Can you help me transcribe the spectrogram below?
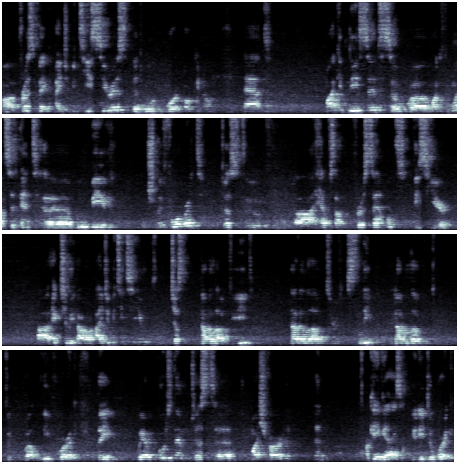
uh, press-pack IGBT series that we're working on. And market needs it, so uh, market wants it, and uh, we'll be pushing it forward just to uh, have some first samples this year. Uh, actually, our IGBT team just not allowed to eat, not allowed to sleep, not allowed to, to well, leave work. They we have pushed them just uh, much harder than, okay guys, you need to work,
